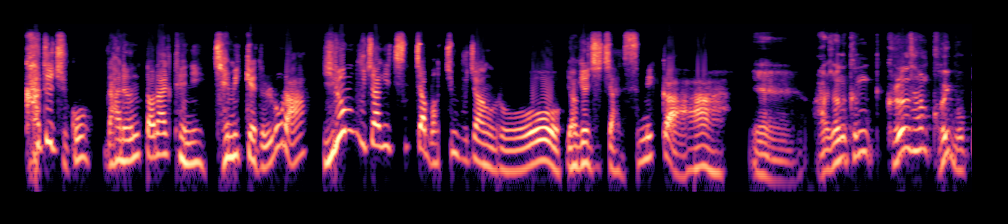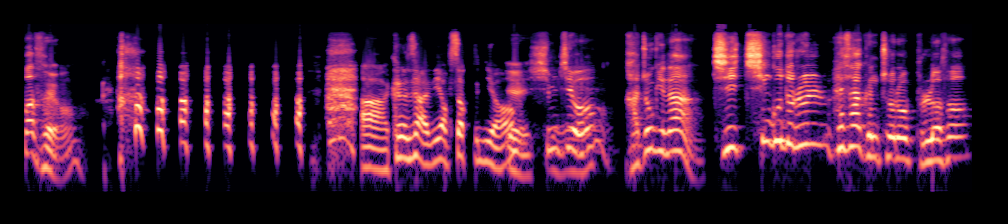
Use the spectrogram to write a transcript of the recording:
카드 주고 나는 떠날 테니 재밌게들 놀아. 이런 부장이 진짜 멋진 부장으로 여겨지지 않습니까? 예. 아, 저는 그, 그런 사람 거의 못 봐서요. 아, 그런 사람이 없었군요. 예, 심지어 가족이나 지 친구들을 회사 근처로 불러서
